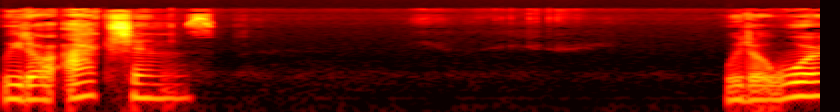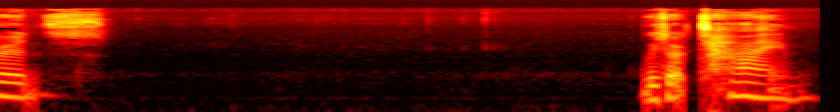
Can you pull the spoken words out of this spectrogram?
with our actions, with our words, with our time.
